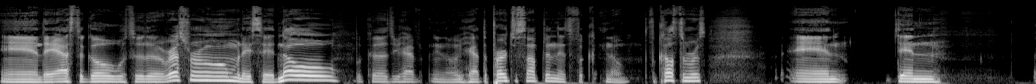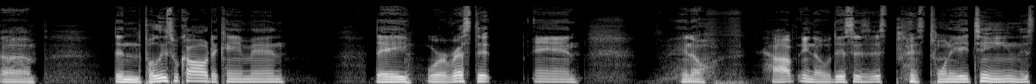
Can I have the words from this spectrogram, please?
And they asked to go to the restroom and they said no because you have, you know, you have to purchase something that's for, you know, for customers. And then, uh, then the police were called. They came in. They were arrested and, you know, how, you know, this is, it's, it's 2018. It's,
